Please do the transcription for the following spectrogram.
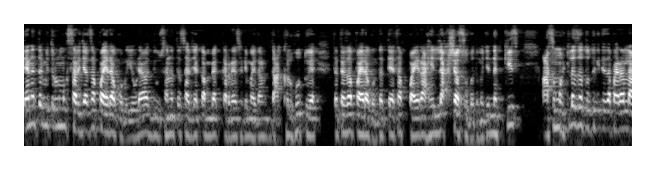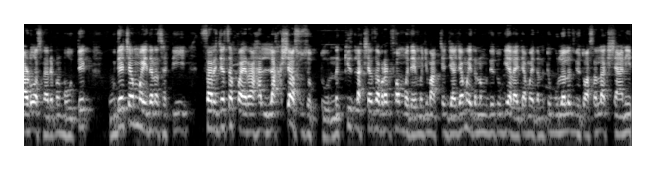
त्यानंतर मित्रांनो मग सर्जाचा पायरा करू. एवढ्या दिवसानंतर सर्जा कमबॅक करण्यासाठी मैदानात दाखल होतोय. तर त्याचा पायरा कोण तर त्याचा पायरा आहे लक्षासोबत म्हणजे नक्कीच असं म्हटलं जात होतं की त्याचा पायरा लाडू असणार आहे. पण बहुतेक उद्याच्या मैदानासाठी सर्जाचा पायरा हा लक्ष असू शकतो. नक्कीच लक्षाचा ब्राट फॉर्ममध्ये आहे. म्हणजे मागच्या ज्या ज्या मैदानामध्ये तो गेलाय त्या मैदानात तो गुलालच घेतो. असा लक्ष आणि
